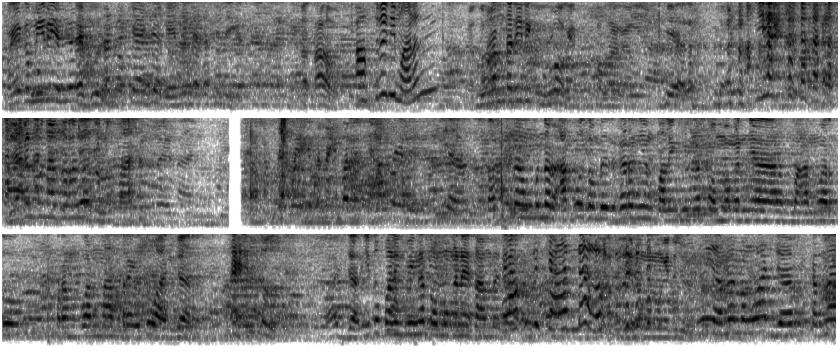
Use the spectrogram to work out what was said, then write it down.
pakai kemiri aja eh Burhan oke aja kayak ini nggak ke sini kan Nggak tahu. Asli di mana nih? Burhan tadi di kulo gitu sama iya Iya. dia kan penasaran tuh loh iya tapi memang bener aku sampai sekarang yang paling ingat omongannya Pak Anwar tuh perempuan matre itu wajar eh itu wajar itu paling ingat omongannya sampai Eh aku bercanda loh. Aku ngomong itu juga. iya memang wajar karena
